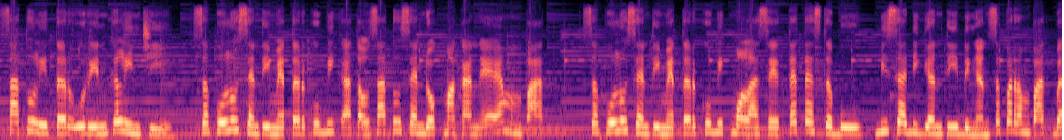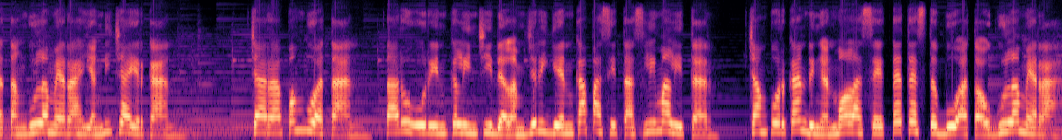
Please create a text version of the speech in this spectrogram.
1 liter urin kelinci, 10 cm kubik atau 1 sendok makan EM4. 10 cm kubik molase tetes tebu, bisa diganti dengan seperempat batang gula merah yang dicairkan. Cara pembuatan, taruh urin kelinci dalam jerigen kapasitas 5 liter. Campurkan dengan molase tetes tebu atau gula merah.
